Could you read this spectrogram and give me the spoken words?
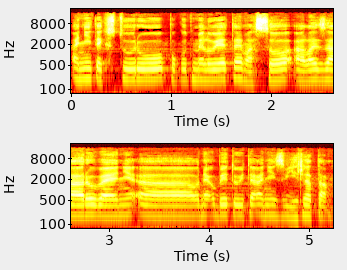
ani texturu, pokud milujete maso, ale zároveň neobětujte ani zvířata.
